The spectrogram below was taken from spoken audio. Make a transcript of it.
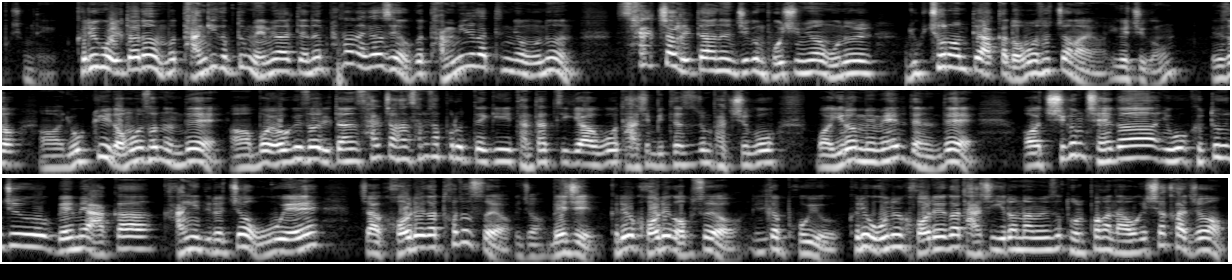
보시면 되겠고. 그리고 일단은 뭐 단기 급등 매매할 때는 편안하게 하세요. 그 단밀 같은 경우는 살짝 일단은 지금 보시면 오늘 6,000원대 아까 넘어섰잖아요. 이거 지금. 그래서 어 요끼 넘어섰는데 어 뭐 여기서 일단 살짝 한 3, 4% 떼기 단타 뛰기 하고 다시 밑에서 좀 받치고 뭐 이런 매매 해도 되는데 어 지금 제가 요거 급등주 매매 아까 강의 드렸죠. 오후에 자 거래가 터졌어요. 그죠? 매집. 그리고 거래가 없어요. 일단 보유. 그리고 오늘 거래가 다시 일어나면서 돌파가 나오기 시작하죠.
